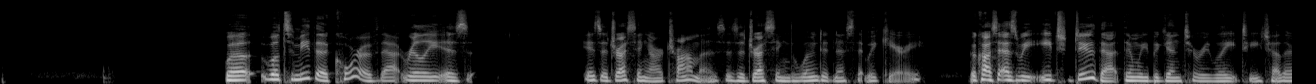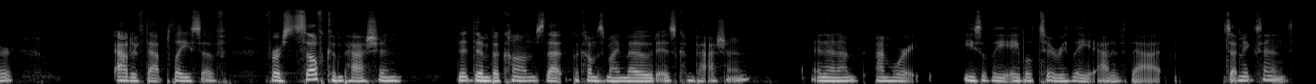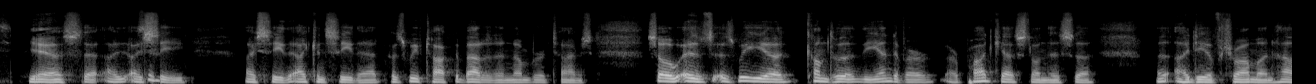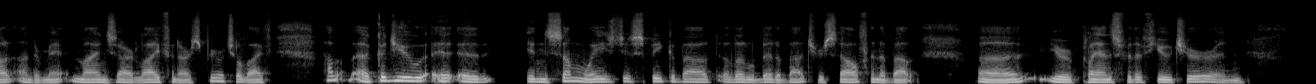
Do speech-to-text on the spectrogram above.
Well, well, to me, the core of that really is is addressing our traumas, is addressing the woundedness that we carry. Because as we each do that, then we begin to relate to each other out of that place of first self compassion that then becomes that becomes my mode is compassion. And then I'm I'm more easily able to relate out of that. Does that make sense? Yes, uh, I, I so, see. I see that. I can see that because we've talked about it a number of times. So as as we uh, come to the end of our our podcast on this, uh, idea of trauma and how it undermines our life and our spiritual life. How, uh, could you, uh, uh, in some ways, just speak about a little bit about yourself and about uh, your plans for the future and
